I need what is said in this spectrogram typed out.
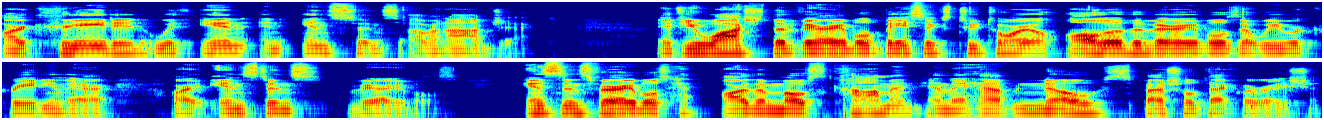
are created within an instance of an object. If you watch the variable basics tutorial, all of the variables that we were creating there are instance variables. Instance variables are the most common and they have no special declaration.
